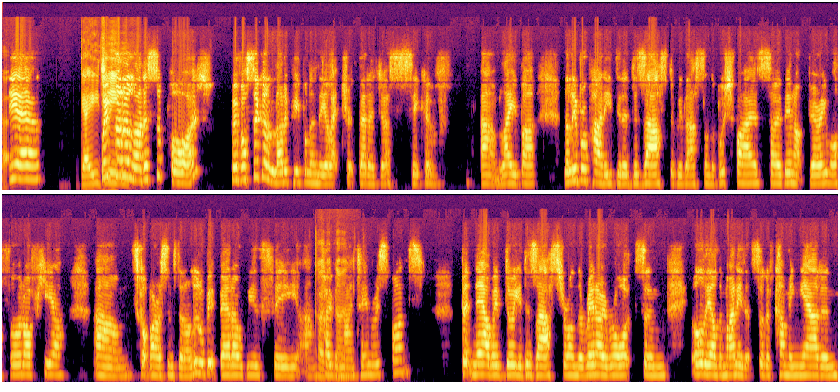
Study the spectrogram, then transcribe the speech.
uh, yeah gauging? We've got a lot of support. We've also got a lot of people in the electorate that are just sick of um, Labor. The Liberal Party did a disaster with us on the bushfires, so they're not very well thought of here. Um, Scott Morrison's done a little bit better with the um, COVID 19 response. But now we're doing a disaster on the Reno rorts and all the other money that's sort of coming out and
